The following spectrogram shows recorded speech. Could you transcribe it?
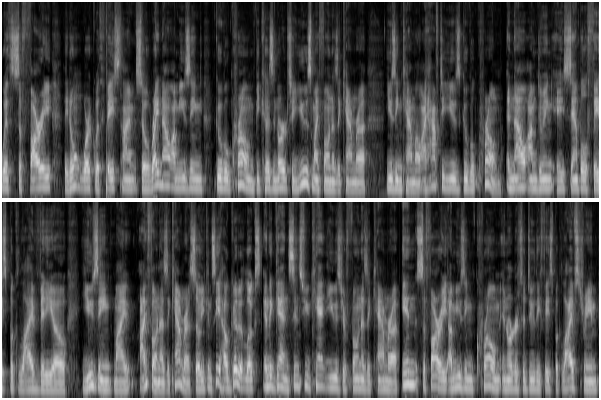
with Safari. They don't work with FaceTime. So right now I'm using Google Chrome because in order to use my phone as a camera, using Camo, I have to use Google Chrome. And now I'm doing a sample Facebook Live video using my iPhone as a camera. So you can see how good it looks. And again, since you can't use your phone as a camera in Safari, I'm using Chrome in order to do the Facebook live stream.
